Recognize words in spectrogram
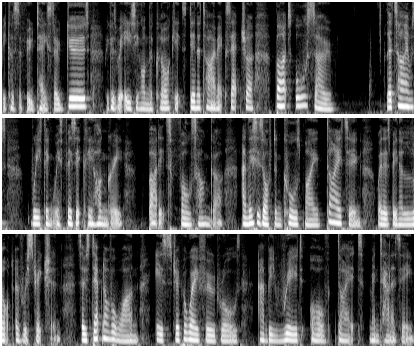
because the food tastes so good, because we're eating on the clock, it's dinner time, etc. But also the times we think we're physically hungry, but it's false hunger. And this is often caused by dieting, where there's been a lot of restriction. So, step number one is strip away food rules and be rid of diet mentality.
